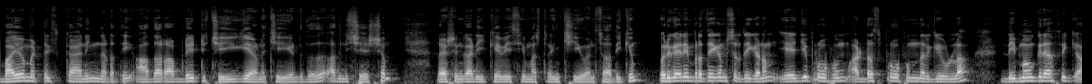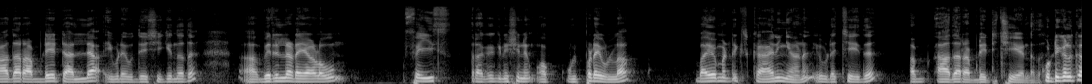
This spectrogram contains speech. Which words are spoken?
ബയോമെട്രിക് സ്കാനിംഗ് നടത്തി ആധാർ അപ്ഡേറ്റ് ചെയ്യുകയാണ് ചെയ്യേണ്ടത്. അതിനുശേഷം ration card E K V C mustering ചെയ്യുവാൻ സാധിക്കും. ഒരു കാര്യം പ്രത്യേകം ശ്രദ്ധിക്കണം. ഏജ് പ്രൂഫും അഡ്രസ് പ്രൂഫും നൽകിയുള്ള ഡിമോഗ്രാഫിക് ആധാർ അപ്ഡേറ്റ് അല്ല ഇവിടെ ഉദ്ദേശിക്കുന്നത്. വിരലടയാളവും ഫേസ് റെക്കഗ്നിഷനും ഉൾപ്പെടെയുള്ള ബയോമെട്രിക് സ്കാനിംഗ് ആണ് ഇവിടെ ചെയ്ത് ആധാർ അപ്ഡേറ്റ് ചെയ്യേണ്ടത്. കുട്ടികൾക്ക്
